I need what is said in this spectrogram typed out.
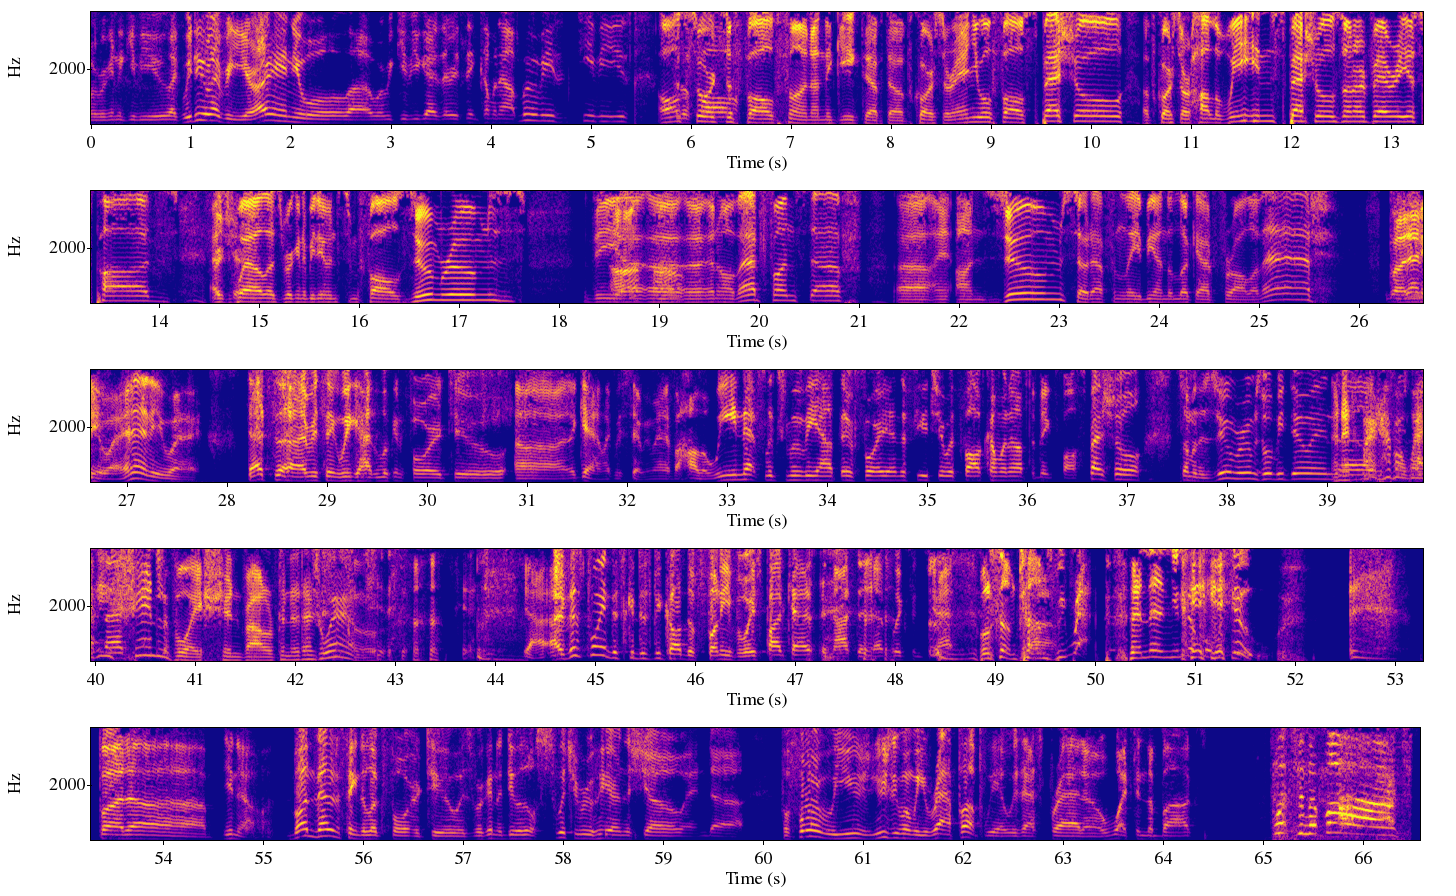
where we're gonna give you, like we do every year, our annual, uh, where we give you guys everything coming out, movies and TVs. all sorts fall. of fall fun on the Geeked Up, though. Of course, our annual fall special. Of course, our Halloween specials on our various pods, as sure. well as we're going to be doing some fall Zoom rooms, the uh, Uh-huh, uh, uh, and all that fun stuff uh, on Zoom. So definitely be on the lookout for all of that. But anyway, anyway, that's uh, everything we got looking forward to. Uh, again, like we said, we might have a Halloween Netflix movie out there for you in the future with fall coming up, the big fall special. Some of the Zoom rooms we'll be doing. And it uh, might have a wacky back. Chandler voice involved in it as well. Yeah, at this point, this could just be called the Funny Voice Podcast and not the Netflix and chat. well, sometimes we rap, and then you know what we do. But uh, you know, one other thing to look forward to is we're gonna do a little switcheroo here in the show. And uh, before we usually when we wrap up, we always ask Brad, uh, "What's in the box?" What's in the box?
